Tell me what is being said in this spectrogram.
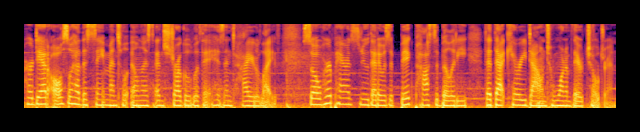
Her dad also had the same mental illness and struggled with it his entire life, so her parents knew that it was a big possibility that that carried down to one of their children.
